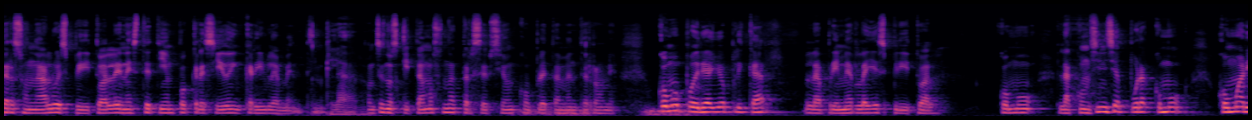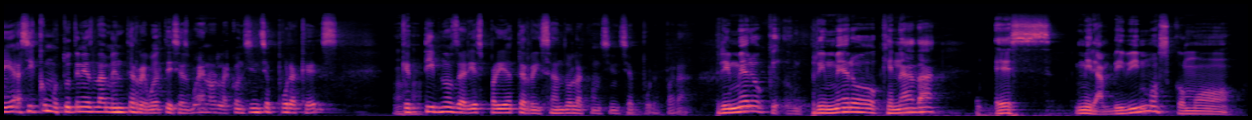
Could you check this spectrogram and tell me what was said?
personal o espiritual en este tiempo ha crecido increíblemente. Claro. Entonces nos quitamos una percepción completamente errónea. ¿Cómo podría yo aplicar la primera ley espiritual? ¿Cómo la conciencia pura, cómo, cómo haría? Así como tú tenías la mente revuelta y decías, bueno, la conciencia pura, ¿qué es? ¿Qué tip nos darías para ir aterrizando la conciencia pura? Para... Primero, que, primero que nada es, mira, vivimos como,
